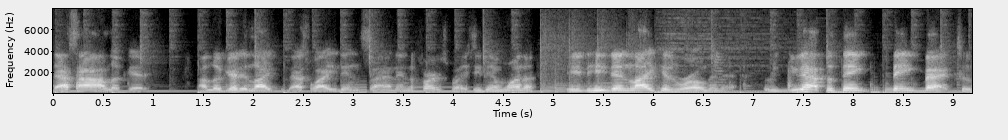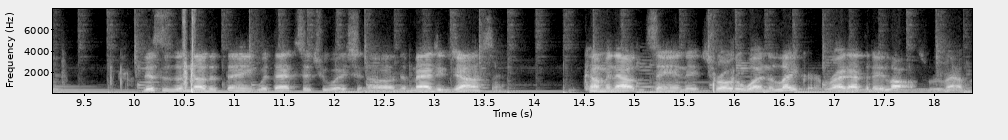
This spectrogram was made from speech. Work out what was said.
That's how I look at it. I look at it like that's why he didn't sign in the first place. He didn't want to. He, he didn't like his role in it. You have to think think back too. This is another thing with that situation. Uh, the Magic Johnson coming out and saying that Schroeder wasn't a Laker right after they lost. Remember?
